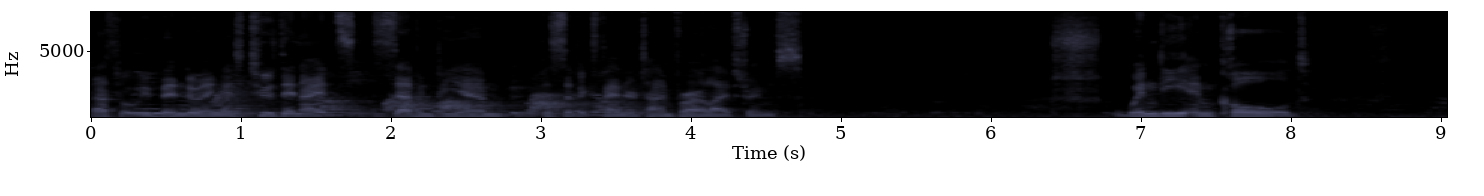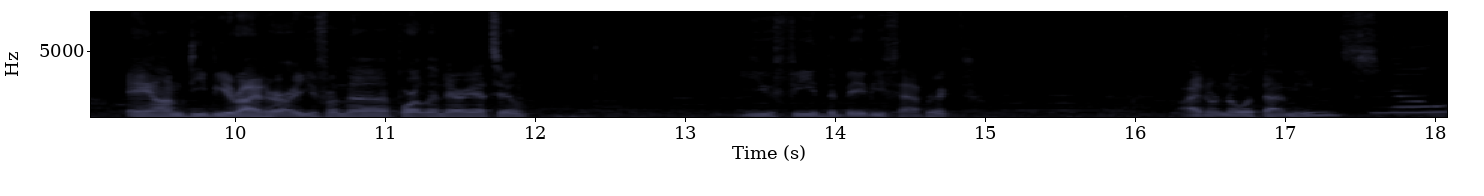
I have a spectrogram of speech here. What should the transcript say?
that's what we've been doing is Tuesday nights, 7 p.m. Pacific Standard Time for our live streams. Windy and cold. Aom DB Rider, are you from the Portland area too? You feed the baby fabric? I don't know what that means. No.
